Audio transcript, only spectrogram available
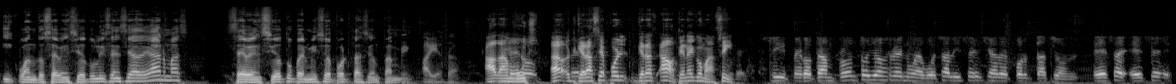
y cuando se venció tu licencia de armas, se venció tu permiso de portación también. Ahí está. Adam, Pero- mucho. Ah, pero- gracias por. gra- ah, tiene algo más, sí. Sí, pero tan pronto yo renuevo esa licencia de exportación, esa, ese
